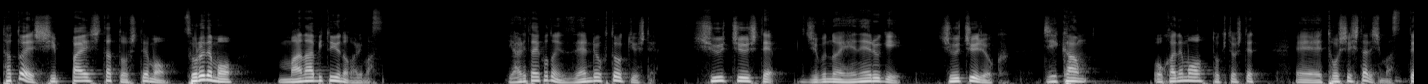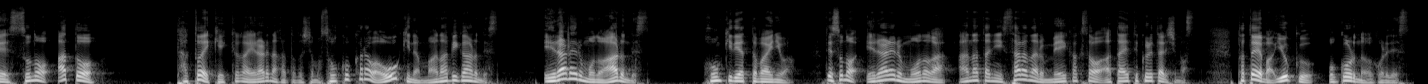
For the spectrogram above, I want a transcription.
たとえ失敗したとしても、それでも学びというのがあります。やりたいことに全力投球して、集中して、自分のエネルギー、集中力、時間、お金も時として、えー、投資したりします。で、その後、たとえ結果が得られなかったとしても、そこからは大きな学びがあるんです。得られるものはあるんです。本気でやった場合には。で、その得られるものがあなたにさらなる明確さを与えてくれたりします。例えば、よく起こるのがこれです。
